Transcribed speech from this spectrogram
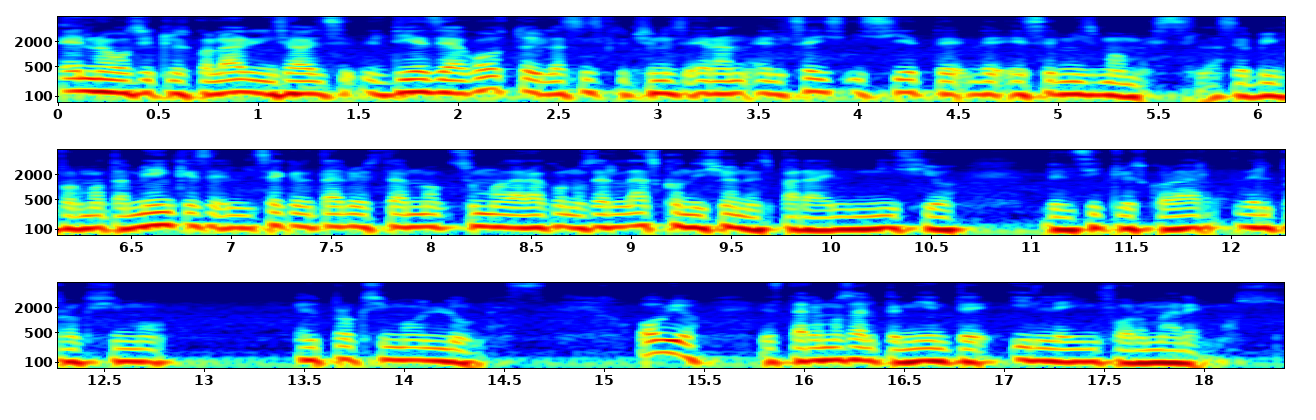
El nuevo ciclo escolar iniciaba el 10 de agosto y las inscripciones eran el 6 y 7 de ese mismo mes. La CEP informó también que el secretario Stan Moctezuma dará a conocer las condiciones para el inicio del ciclo escolar del próximo, el próximo lunes. Obvio, estaremos al pendiente y le informaremos.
